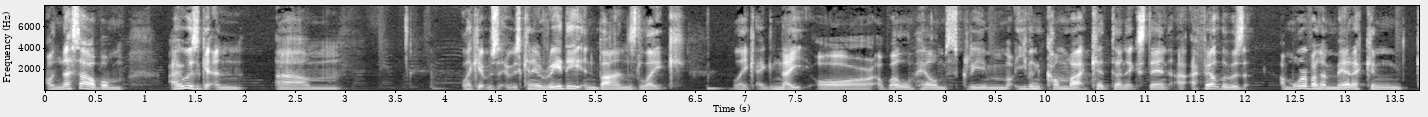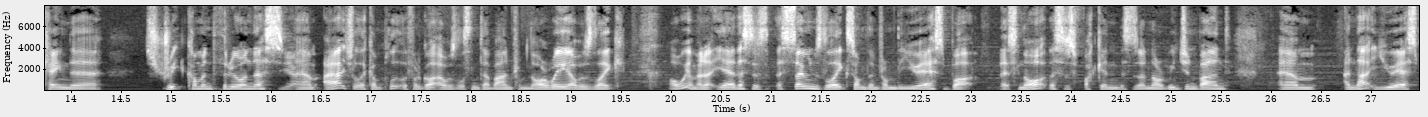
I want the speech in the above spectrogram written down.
on this album, I was getting um like it was it was kind of radiating bands like like Ignite or a Wilhelm Scream, or even Comeback Kid to an extent. I, I felt there was a more of an American kind of streak coming through on this. Yeah. Um, I actually completely forgot I was listening to a band from Norway. I was like, oh wait a minute, yeah, this is this sounds like something from the US, but it's not. This is fucking this is a Norwegian band. Um, and that US,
